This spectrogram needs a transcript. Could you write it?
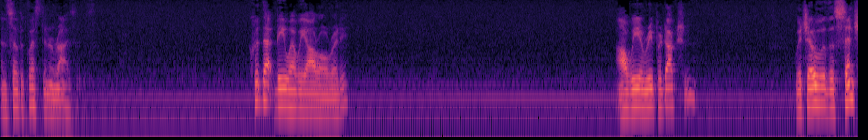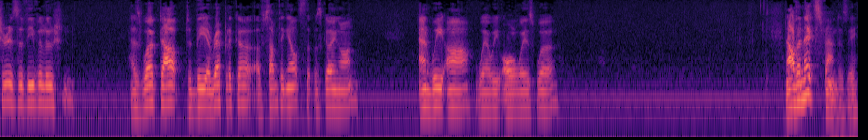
And so the question arises could that be where we are already? Are we a reproduction which over the centuries of evolution has worked out to be a replica of something else that was going on? and we are where we always were. Now, the next fantasy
